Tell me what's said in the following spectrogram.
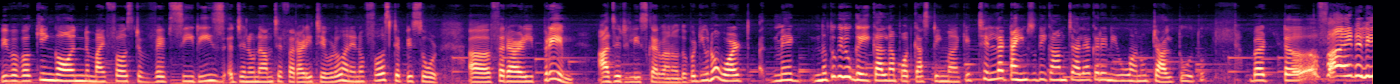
we were working on my first web series જેનું નામ છે ફરાળી ચેવડો અને એનો ફર્સ્ટ એપિસોડ ફરાળી પ્રેમ આજે રિલીઝ કરવાનો હતો બટ યુ નો વોટ મેં નહોતું કીધું ગઈકાલના પોડકાસ્ટિંગમાં કે છેલ્લા ટાઈમ સુધી કામ ચાલ્યા કરે ને એવું આનું ચાલતું હતું but uh, finally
